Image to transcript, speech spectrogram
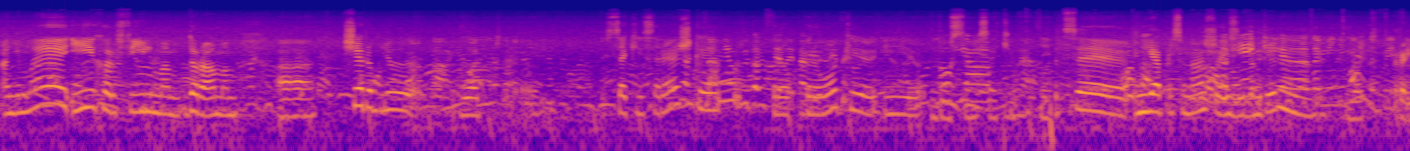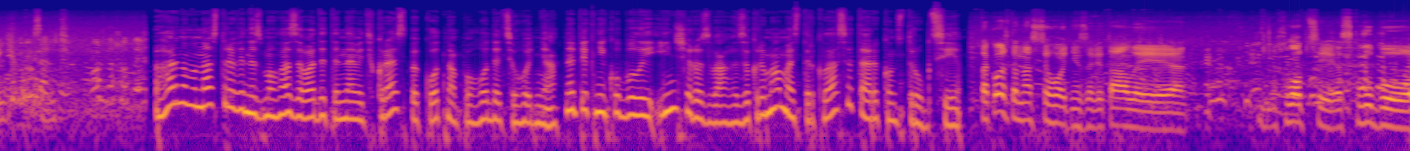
аніме, ігор, фільмам, дорамам. А, ще роблю от, всякі сережки, бри- і буси всякі. Це ім'я персонажа із Євангеліна, Рей. Гарному настроєві не змогла завадити навіть вкрай спекотна погода цього дня. На пікніку були й інші розваги, зокрема майстер-класи та реконструкції. Також до нас сьогодні завітали хлопці з клубу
